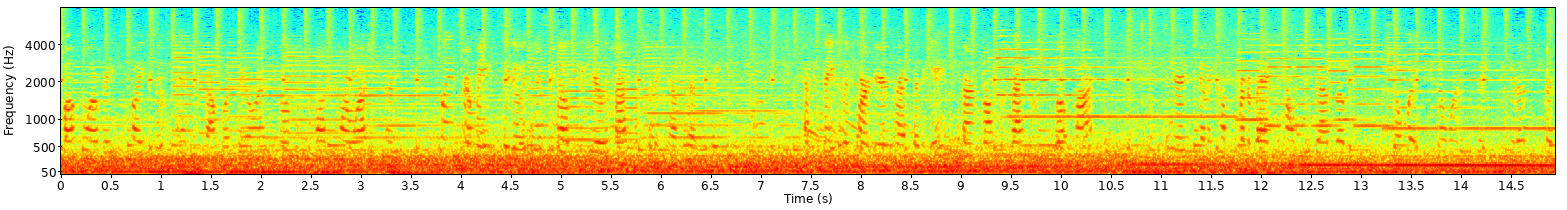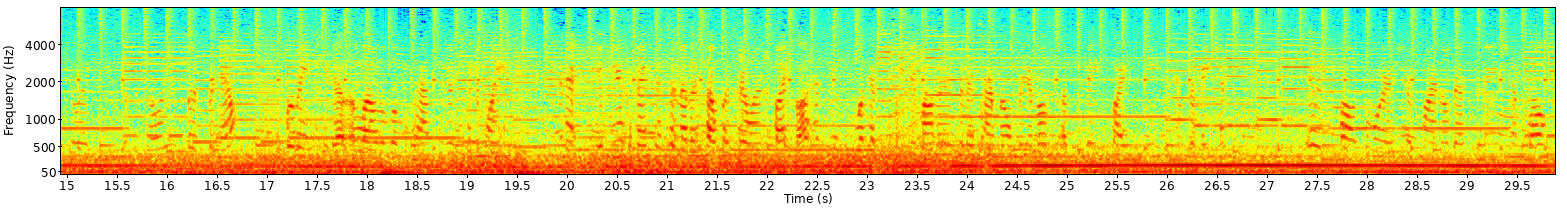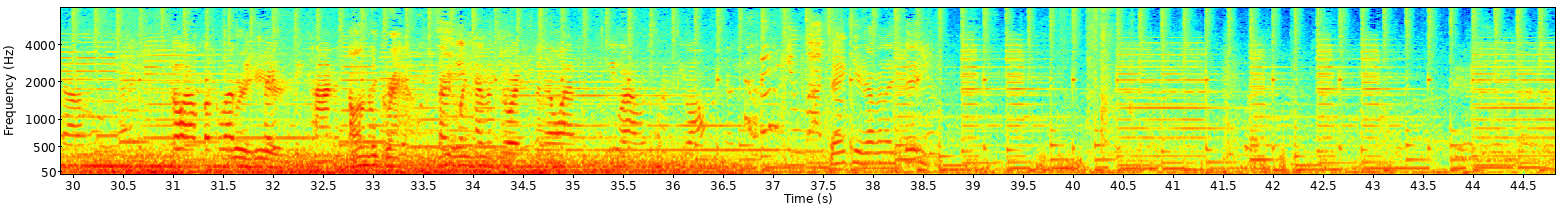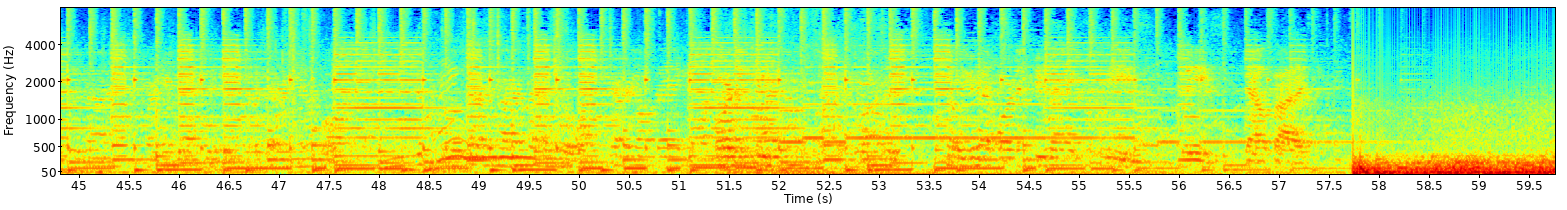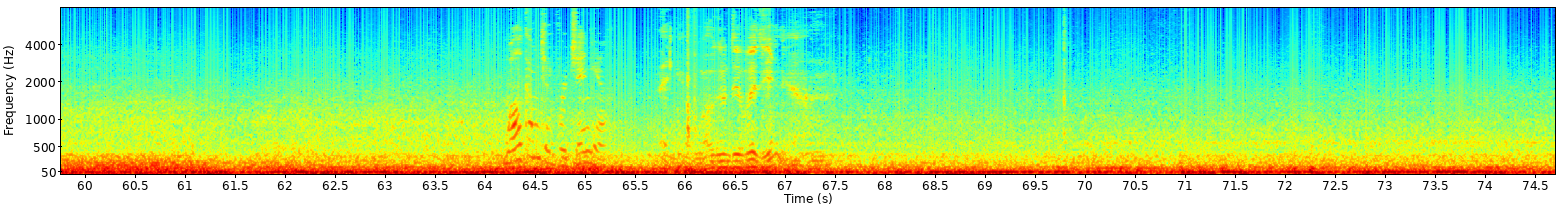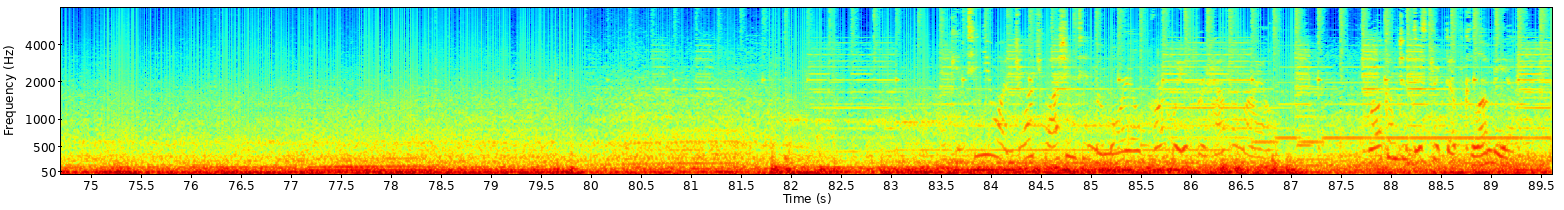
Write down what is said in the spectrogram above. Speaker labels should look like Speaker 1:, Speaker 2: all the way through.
Speaker 1: Baltimore based flight group in Southwest Airlines service to Baltimore, Washington. Planes from Main City to Jersey Bells secure the fasten to the cap testing. Have safely parked aircraft at the gate, turns off the fasten seatbelt sign. line. Terry's gonna come from the back and help you guys up. She'll let you know when it's safe to get up, stretch your legs, use the facilities. But for now, remain seated, allow the local passengers to plane. If you're connected to another Southwest Airlines flight, go ahead and look at the TV monitors in the terminal for your Go out, buckle up,
Speaker 2: We're here,
Speaker 1: be kind, and
Speaker 2: on the ground.
Speaker 1: We certainly have enjoyed spending the last few hours with you all.
Speaker 2: Thank you. Have a nice day.
Speaker 3: Welcome to District of Columbia.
